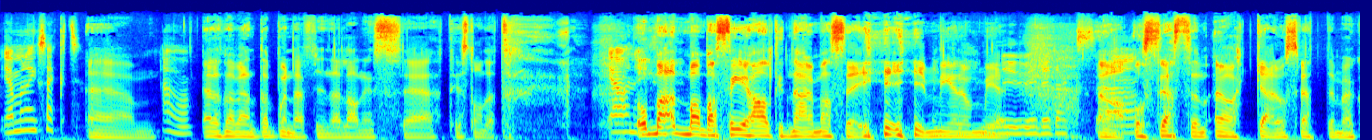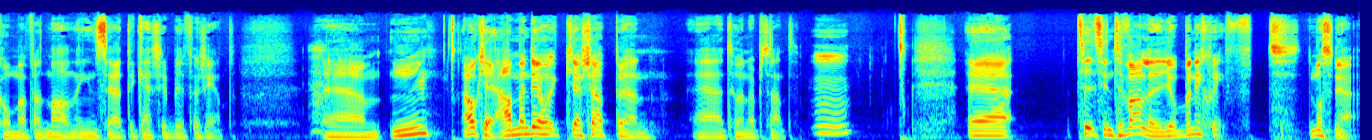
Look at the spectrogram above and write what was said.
ja men exakt. Ehm, Ja. Eller att man väntar på det där fina laddningstillståndet. Ja, Och man, man bara ser hur allting närmar sig mer och mer. Nu är det dags. Ja, och stressen ökar och svetten börjar komma för att man inser att det kanske blir för sent. Um, mm, Okej, ja, men det, jag köper den eh, till 100%. Mm. Eh, tidsintervaller, jobbar ni skift? Det måste ni göra.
